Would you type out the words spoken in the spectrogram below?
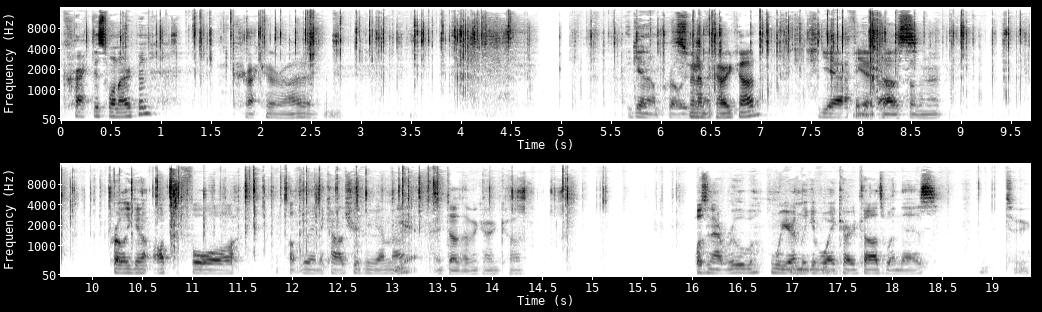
crack this one open. Crack her right open. Again, I'm probably Does gonna, have a code card? yeah, I think Yeah, it it does. does, doesn't it? Probably gonna opt for not doing the card trick again though. Yeah, it does have a code card. Wasn't that rule? We only give away code cards when there's Two.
